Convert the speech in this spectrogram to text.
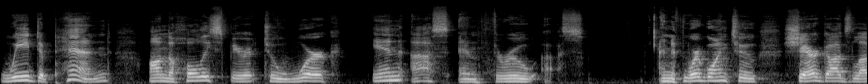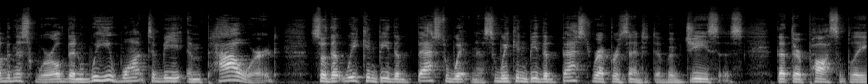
we depend on the Holy Spirit to work in us and through us. And if we're going to share God's love in this world, then we want to be empowered so that we can be the best witness, we can be the best representative of Jesus that there possibly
